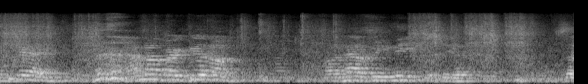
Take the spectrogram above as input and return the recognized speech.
Okay, I'm not very good on, on how to be neat with this, so.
